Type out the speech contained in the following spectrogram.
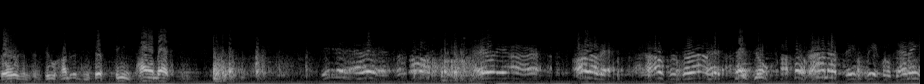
goes into 215 pound action. Here we are. All of it. House is surrounded. Take you. Round up these people, Denny.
